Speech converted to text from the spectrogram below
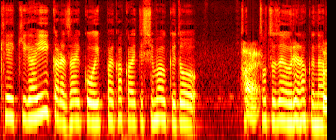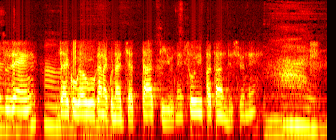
景気がいいから在庫をいっぱい抱えてしまうけど、はい、突然売れなくなる。突然在庫が動かなくなっちゃったっていうねそういうパターンですよね。はい。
